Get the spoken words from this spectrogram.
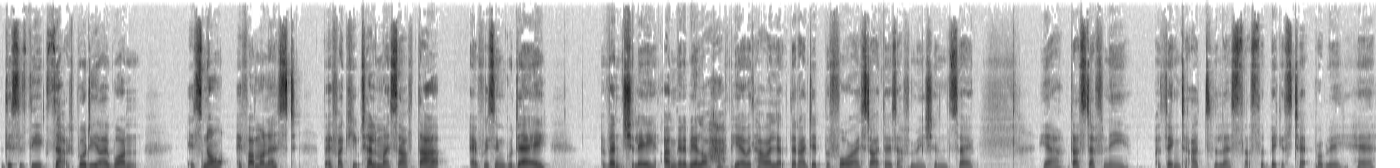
this is the exact body I want. It's not, if I'm honest, but if I keep telling myself that every single day, eventually I'm going to be a lot happier with how I look than I did before I started those affirmations. So, yeah, that's definitely a thing to add to the list. That's the biggest tip probably here.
